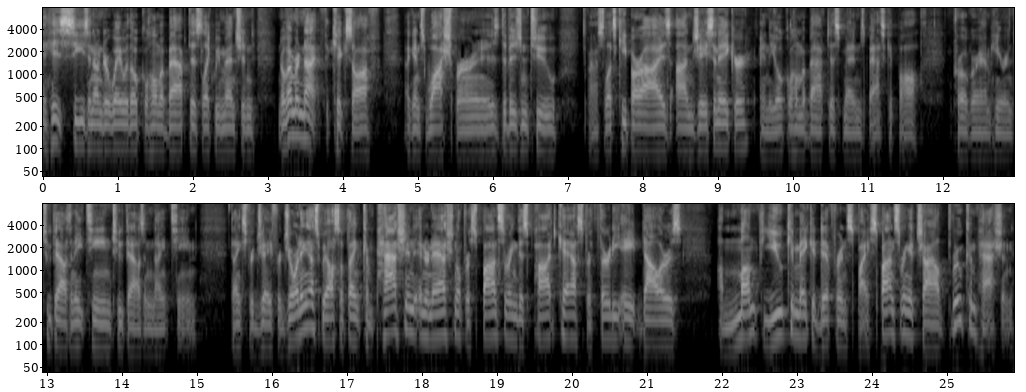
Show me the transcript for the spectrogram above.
his season underway with Oklahoma Baptist. Like we mentioned, November 9th, it kicks off against Washburn in his Division Two. Uh, so let's keep our eyes on Jason Eaker and the Oklahoma Baptist men's basketball program here in 2018 2019. Thanks for Jay for joining us. We also thank Compassion International for sponsoring this podcast for $38 a month, you can make a difference by sponsoring a child through compassion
